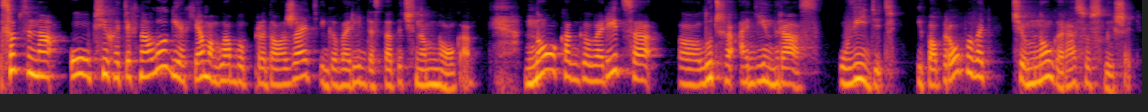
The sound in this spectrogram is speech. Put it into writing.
Собственно, о психотехнологиях я могла бы продолжать и говорить достаточно много. Но, как говорится, э, лучше один раз увидеть и попробовать, чем много раз услышать.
